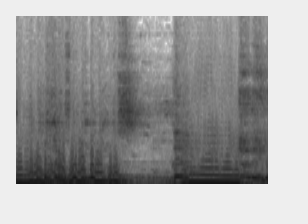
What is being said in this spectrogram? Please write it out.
तुम्ही दारू सोडली तर मी खुश. गरम लागायला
